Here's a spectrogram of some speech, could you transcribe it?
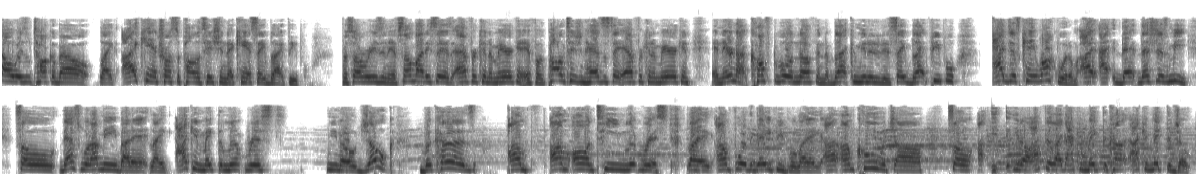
always talk about like I can't trust a politician that can't say black people. For some reason, if somebody says African American, if a politician has to say African American and they're not comfortable enough in the black community to say black people, I just can't rock with them. I, I that that's just me. So that's what I mean by that. Like I can make the limp wrist, you know, joke because I'm I'm on team lip wrist. Like I'm for the gay people. Like I, am cool with y'all. So I, you know, I feel like I can make the con- I can make the joke.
